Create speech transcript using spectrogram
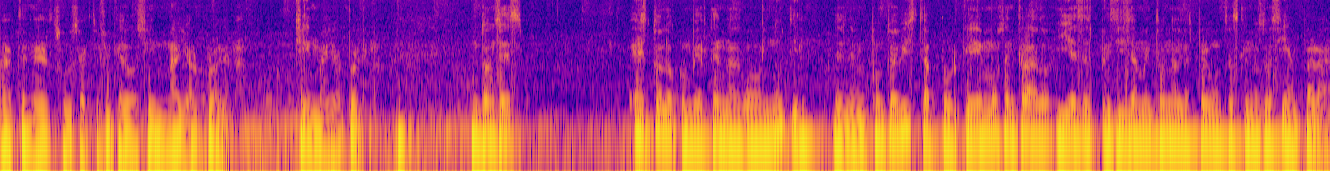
a tener su certificado sin mayor problema, sin mayor problema. Entonces, esto lo convierte en algo inútil desde mi punto de vista, porque hemos entrado, y esa es precisamente una de las preguntas que nos hacían para,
